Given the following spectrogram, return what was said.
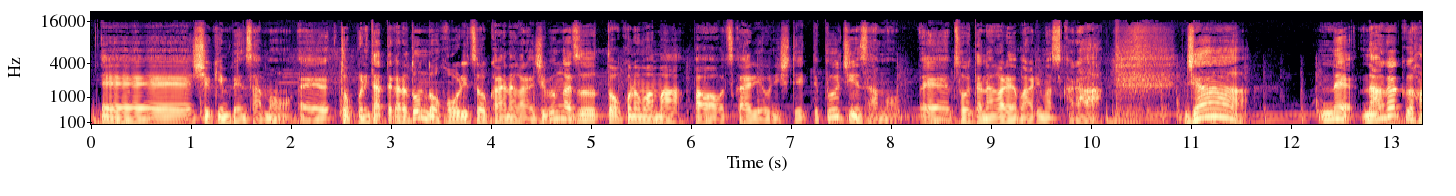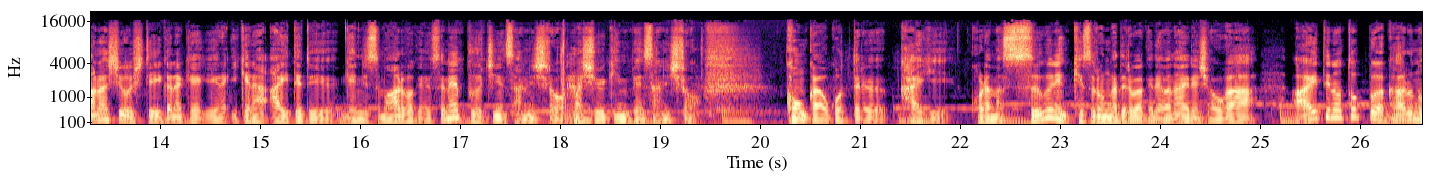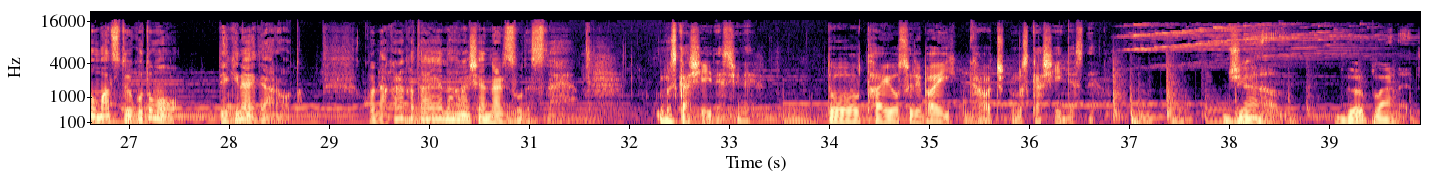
えー、習近平さんも、えー、トップに立ってからどんどん法律を変えながら自分がずっとこのままパワーを使えるようにしていってプーチンさんも、えー、そういった流れもありますからじゃあね長く話をしていかなきゃいけない相手という現実もあるわけですよねプーチンさんにしろ、まあ、習近平さんにしろ。今回起こってる会議これはまあすぐに結論が出るわけではないでしょうが相手のトップが変わるのを待つということもできないであろうと。これなかなか大変な話になりそうですね。難しいですよね。どう対応すればいいかはちょっと難しいんですね。JAM The Planet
